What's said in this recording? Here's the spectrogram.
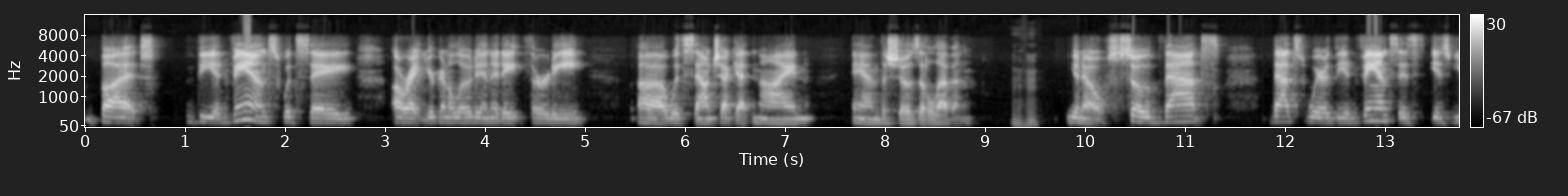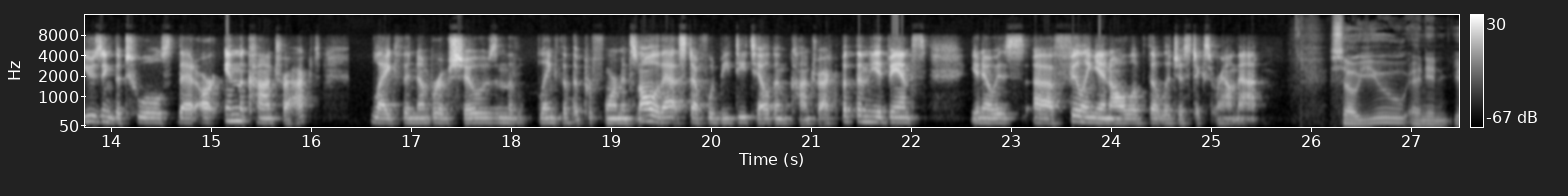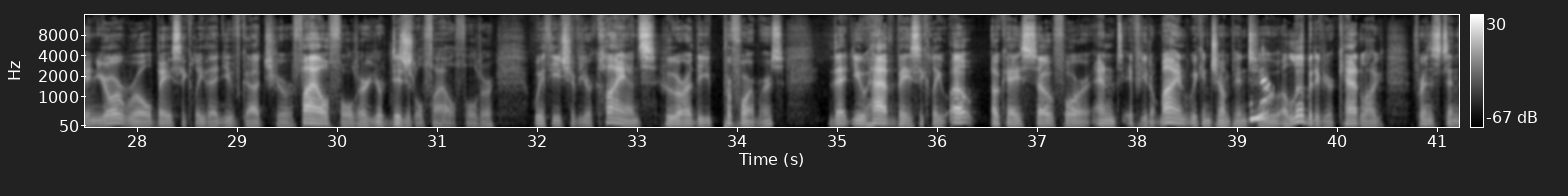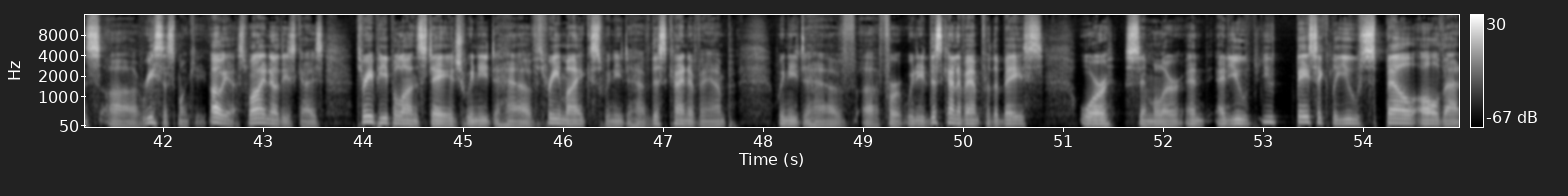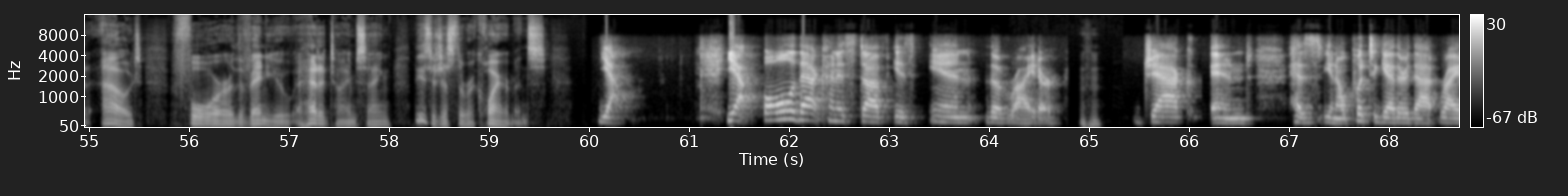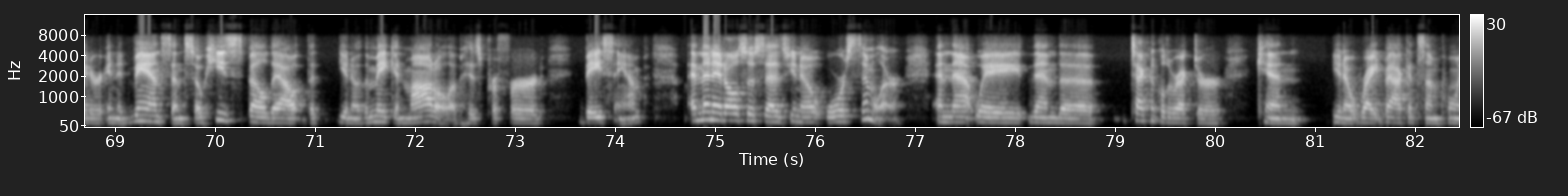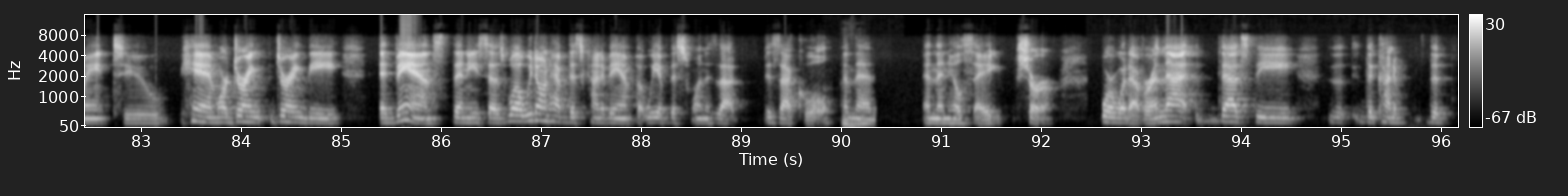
but the advance would say, all right, you're going to load in at 8.30 uh, with sound check at 9 and the show's at 11. Mm-hmm. You know, so that's that's where the advance is is using the tools that are in the contract like the number of shows and the length of the performance and all of that stuff would be detailed in the contract. But then the advance, you know, is uh, filling in all of the logistics around that. So you and in in your role basically then you've got your file folder, your digital file folder with each of your clients who are the performers that you have basically oh okay so for and if you don't mind we can jump into yeah. a little bit of your catalog. For instance uh Recess Monkey. Oh yes. Well i know these guys. Three people on stage. We need to have three mics. We need to have this kind of amp. We need to have uh, for we need this kind of amp for the bass or similar. And and you you basically you spell all that out for the venue ahead of time saying these are just the requirements. Yeah yeah, all of that kind of stuff is in the rider. Mm-hmm. Jack and has, you know, put together that rider in advance. And so he's spelled out the, you know, the make and model of his preferred bass amp. And then it also says, you know, or similar. And that way then the technical director can, you know, write back at some point to him or during during the advance, then he says, Well, we don't have this kind of amp, but we have this one. Is that is that cool? Mm-hmm. And then and then he'll say, Sure or whatever and that that's the, the the, kind of the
